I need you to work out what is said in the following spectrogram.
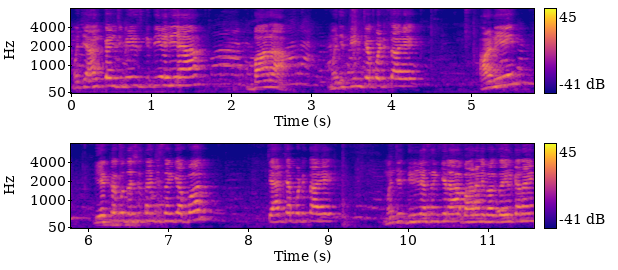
म्हणजे अंकांची बेरीज किती आहे या? बारा. म्हणजे तीनच्या पटीत आहे. आणि एकक दशतांची संख्या पण चारच्या पटीत आहे. म्हणजे दिलेल्या संख्येला बाराने भाग जाईल का नाही?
